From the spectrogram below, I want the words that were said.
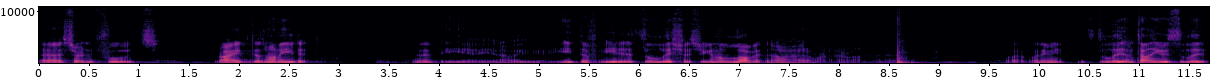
uh, certain foods, right? He doesn't want to eat it. Uh, you know, eat the eat it. It's delicious. You're gonna love it. No, I don't want. I don't want. What, what do you mean? It's delicious. I'm telling you, it's delicious.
